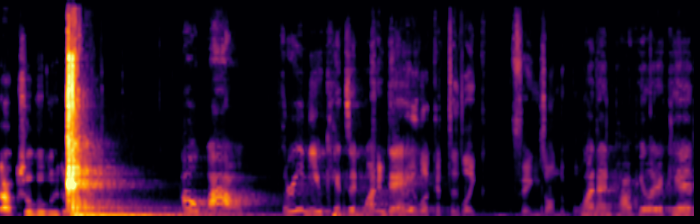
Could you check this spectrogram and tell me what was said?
He absolutely don't. Oh wow! Three new kids in one Can day? we look at the like things on the board? One unpopular kid?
